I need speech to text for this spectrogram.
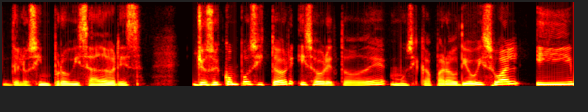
de los improvisadores, Yo soy compositor y sobre todo de música para audiovisual y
